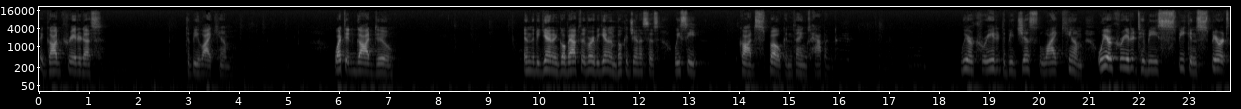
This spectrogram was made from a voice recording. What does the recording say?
Say, God created us to be like Him. What did God do? In the beginning, go back to the very beginning in the book of Genesis, we see God spoke and things happened. We are created to be just like Him. We are created to be speaking spirits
